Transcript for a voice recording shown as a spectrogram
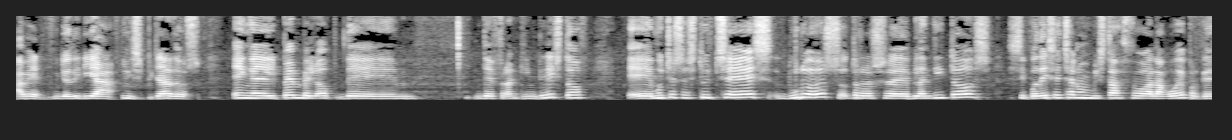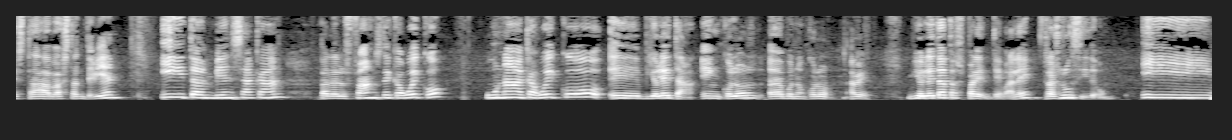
a ver, yo diría inspirados en el Penvelope de, de Franklin Christoph. Eh, muchos estuches duros, otros eh, blanditos. Si podéis echar un vistazo a la web porque está bastante bien. Y también sacan para los fans de Kaweco una Kaweco eh, violeta en color, bueno, color, a ver, violeta transparente, ¿vale? Translúcido. Y,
